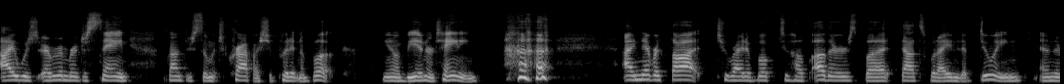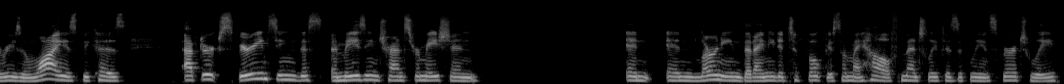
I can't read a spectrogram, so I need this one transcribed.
I was, I remember just saying, I've gone through so much crap, I should put it in a book, you know, be entertaining. I never thought to write a book to help others, but that's what I ended up doing. And the reason why is because after experiencing this amazing transformation and in learning that I needed to focus on my health mentally, physically, and spiritually,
